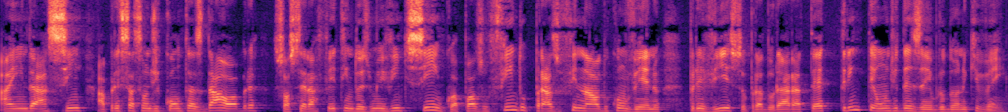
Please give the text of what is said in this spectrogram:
Ainda assim, a prestação de contas da obra só será feita em 2025, após o fim do prazo final do convênio, previsto para durar até 31 de dezembro do ano que vem.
